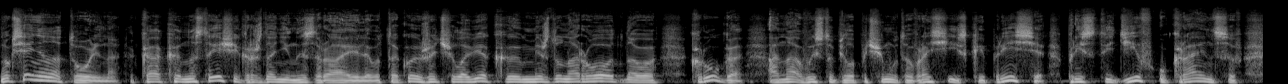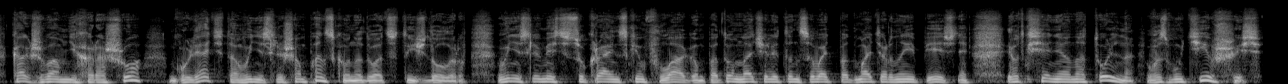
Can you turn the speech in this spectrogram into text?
Но Ксения Анатольевна, как настоящий гражданин Израиля, вот такой же человек международного круга, она выступила почему-то в российской прессе, пристыдив украинцев. Как же вам нехорошо гулять, там вынесли шампанского на 20 тысяч долларов, вынесли вместе с украинским флагом, потом начали танцевать под матерные песни. И вот Ксения Анатольевна, возмутившись,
